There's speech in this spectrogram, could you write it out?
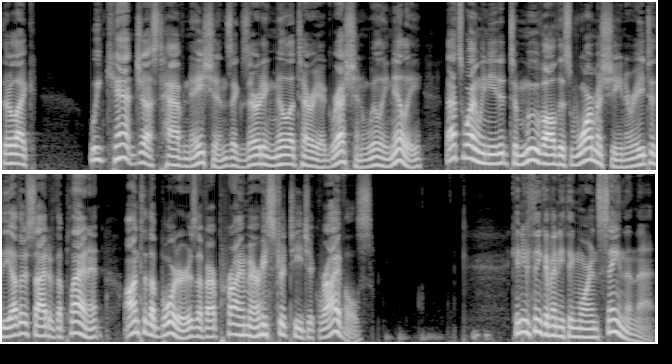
They're like, we can't just have nations exerting military aggression willy nilly. That's why we needed to move all this war machinery to the other side of the planet onto the borders of our primary strategic rivals. Can you think of anything more insane than that?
